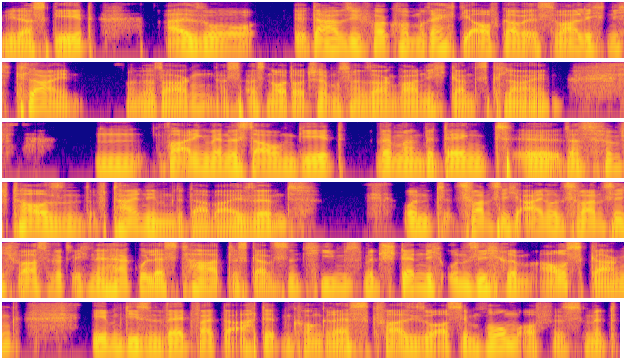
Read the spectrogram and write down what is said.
wie das geht. Also da haben Sie vollkommen recht, die Aufgabe ist wahrlich nicht klein. Muss man da sagen, als, als Norddeutscher muss man sagen, war nicht ganz klein. Hm, vor allen Dingen, wenn es darum geht, wenn man bedenkt, äh, dass 5000 Teilnehmende dabei sind. Und 2021 war es wirklich eine Herkulestat des ganzen Teams mit ständig unsicherem Ausgang, eben diesen weltweit beachteten Kongress quasi so aus dem Homeoffice mit,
